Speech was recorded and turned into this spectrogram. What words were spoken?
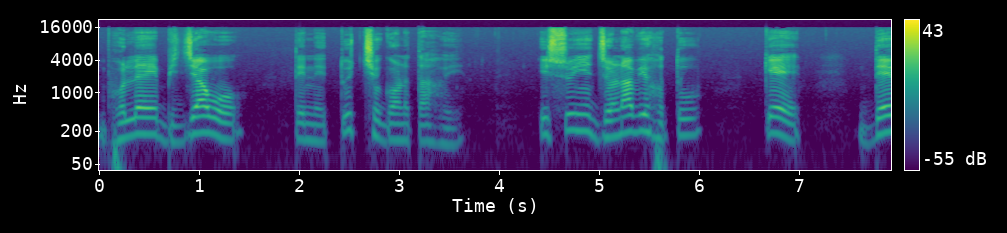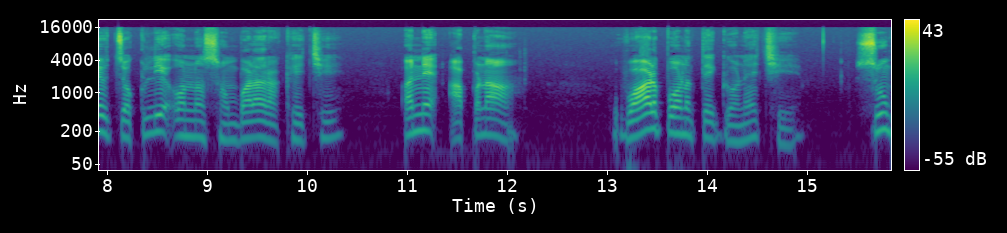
ભલે બીજાઓ તેને તુચ્છ ગણતા હોય. ઈસુએ જણાવ્યું હતું કે દેવ ચકલીઓનો સંભાળ રાખે છે અને આપણા વાળ પણ તે ગણે છે. શું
